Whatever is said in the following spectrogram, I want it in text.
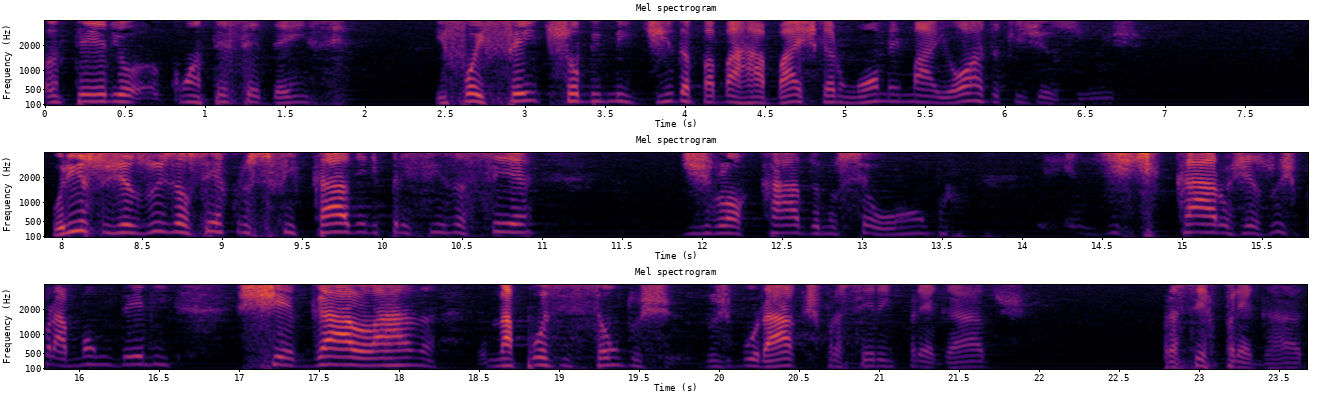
anterior, com antecedência e foi feito sob medida para Barrabás, que era um homem maior do que Jesus. Por isso, Jesus, ao ser crucificado, ele precisa ser deslocado no seu ombro. Eles esticaram Jesus para a mão dele chegar lá na, na posição dos, dos buracos para serem pregados, para ser pregado.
